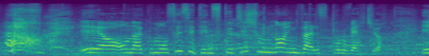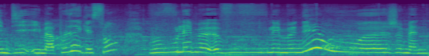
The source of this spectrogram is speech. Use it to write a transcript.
et on a commencé, c'était une Scottish ou non une valse pour l'ouverture. Et il me dit, il m'a posé la question, vous voulez me, vous voulez mener ou je mène?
